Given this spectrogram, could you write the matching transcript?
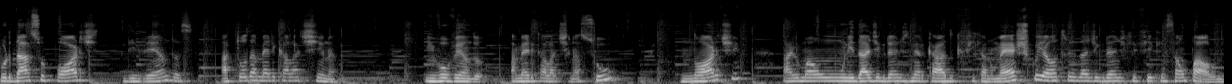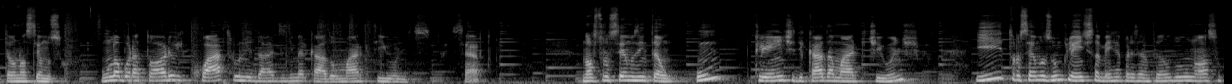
por dar suporte de vendas a toda a América Latina envolvendo América Latina Sul, Norte, aí uma unidade grande de mercado que fica no México e a outra unidade grande que fica em São Paulo. Então nós temos um laboratório e quatro unidades de mercado, ou market units, certo? Nós trouxemos então um cliente de cada market unit e trouxemos um cliente também representando o nosso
